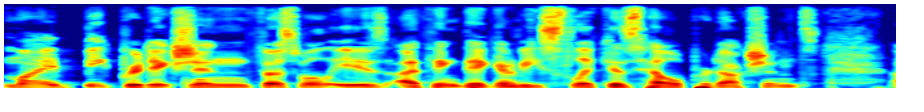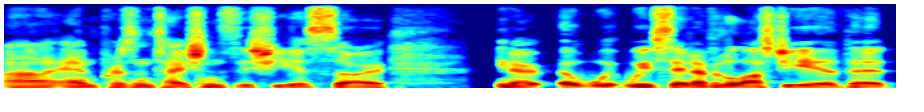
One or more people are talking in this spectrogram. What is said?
my big prediction, first of all, is I think they're going to be slick as hell productions uh, and presentations this year. So you know, uh, we've seen over the last year that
